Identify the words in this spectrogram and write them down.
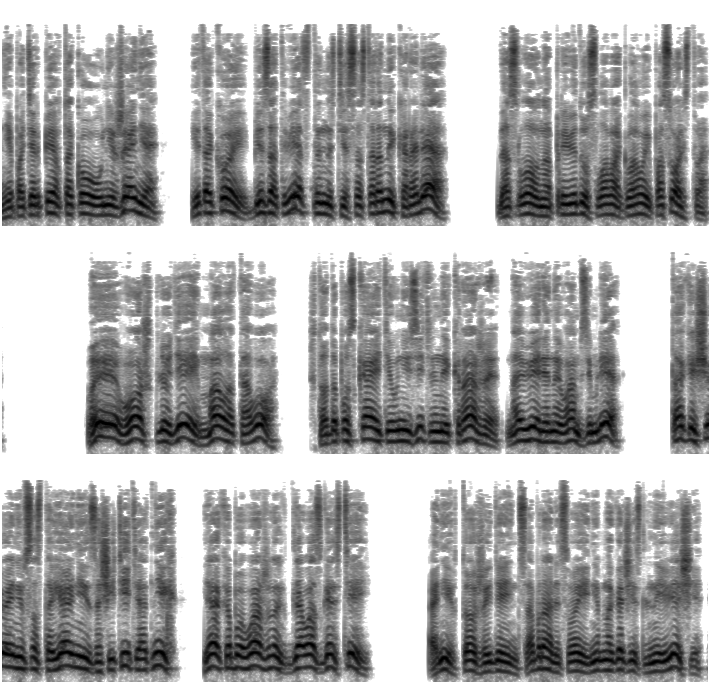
Не потерпев такого унижения и такой безответственности со стороны короля, дословно приведу слова главы посольства. Вы, вождь людей, мало того, что допускаете унизительные кражи на веренной вам земле, так еще и не в состоянии защитить от них якобы важных для вас гостей. Они в тот же день собрали свои немногочисленные вещи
